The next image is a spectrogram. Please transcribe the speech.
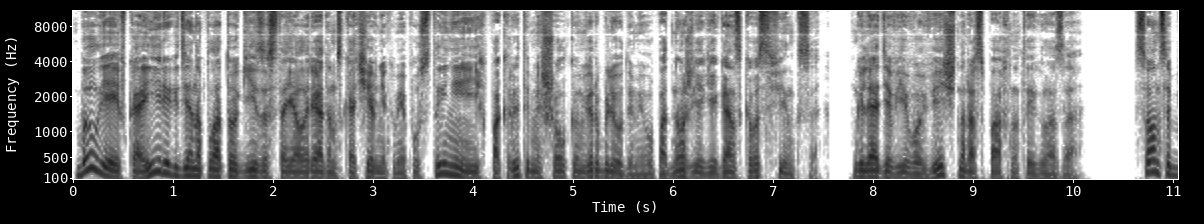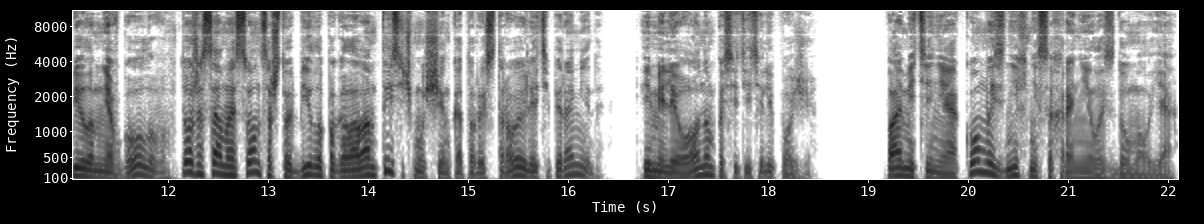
Был я и в Каире, где на плато Гиза стоял рядом с кочевниками пустыни и их покрытыми шелком верблюдами у подножья гигантского сфинкса, глядя в его вечно распахнутые глаза. Солнце било мне в голову, то же самое солнце, что било по головам тысяч мужчин, которые строили эти пирамиды, и миллионам посетителей позже. Памяти ни о ком из них не сохранилось, думал я.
